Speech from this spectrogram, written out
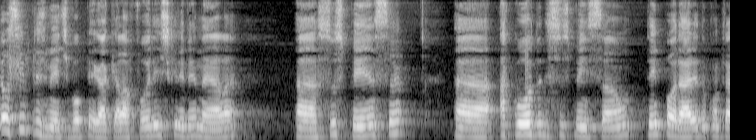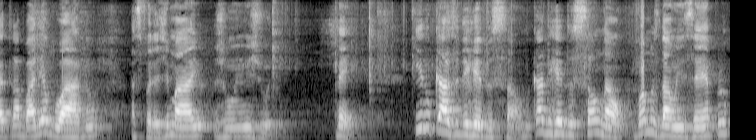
Eu simplesmente vou pegar aquela folha e escrever nela a suspensa, acordo de suspensão temporária do contrato de trabalho e eu guardo as folhas de maio, junho e julho. Bem, e no caso de redução? No caso de redução, não. Vamos dar um exemplo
